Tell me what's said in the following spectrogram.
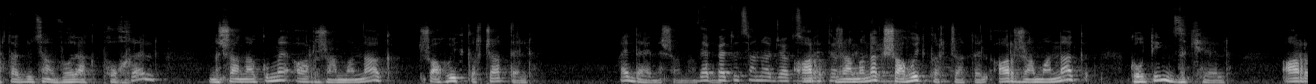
արտադրության որակ փոխել նշանակում է առ ժամանակ շահույթ կրճատել այդ դա է նշանակում։ Դե պետության աջակցությունը առ ժամանակ շահույթ կրճատել, առ ժամանակ գոտին ձգել, առ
